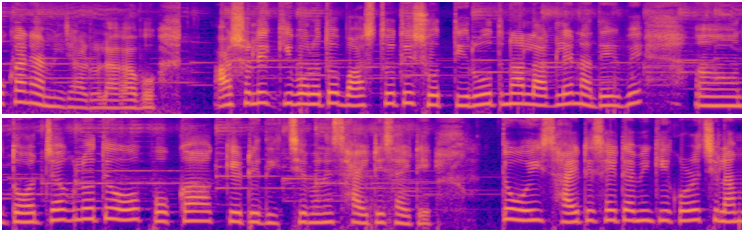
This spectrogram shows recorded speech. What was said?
ওখানে আমি ঝাড়ু লাগাবো। আসলে কি বলতো বাস্তুতে সত্যি রোদ না লাগলে না দেখবে দরজাগুলোতেও পোকা কেটে দিচ্ছে মানে সাইডে সাইডে। তো ওই সাইডে সাইডে আমি কি করেছিলাম?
